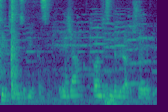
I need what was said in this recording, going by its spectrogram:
sirkenizi bir kısım vereceğim. Öncesinde biraz şöyle bir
